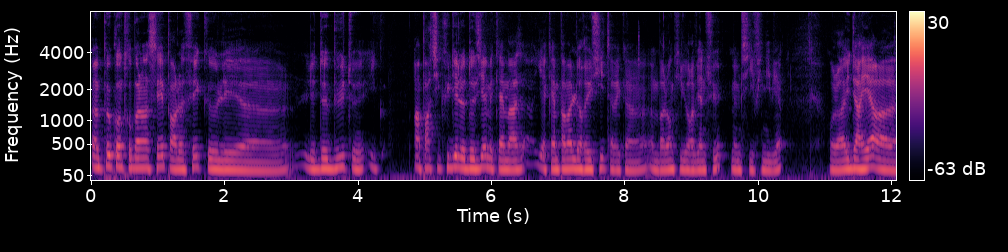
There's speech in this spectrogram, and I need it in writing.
un peu contrebalancé par le fait que les, euh, les deux buts, en particulier le deuxième, est quand même, à- il y a quand même pas mal de réussite avec un, un ballon qui lui revient dessus, même s'il finit bien. Voilà, et derrière, euh,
